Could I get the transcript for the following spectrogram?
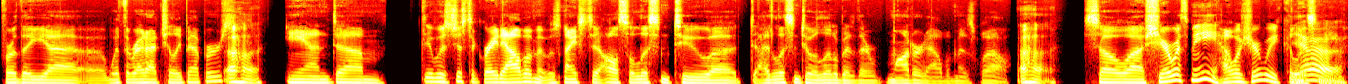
for the uh, with the Red Hot Chili Peppers, Uh huh. and um, it was just a great album. It was nice to also listen to. Uh, I listened to a little bit of their modern album as well. Uh huh. So uh, share with me how was your week Yeah. listening?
